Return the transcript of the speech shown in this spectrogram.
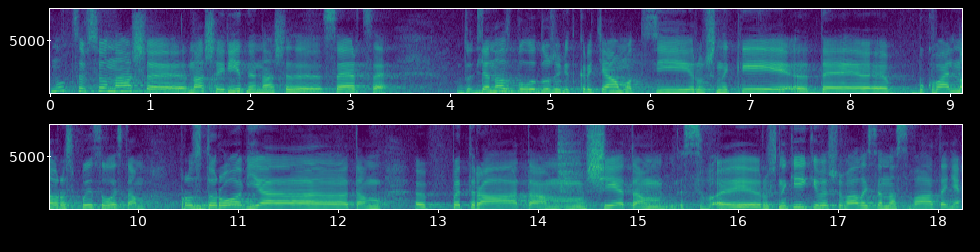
Ну, це все наше, наше рідне, наше серце. Для нас було дуже відкриттям ці рушники, е, де буквально розписувалось там про здоров'я там, е, Петра, там, ще там, е, рушники, які вишивалися на сватання.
